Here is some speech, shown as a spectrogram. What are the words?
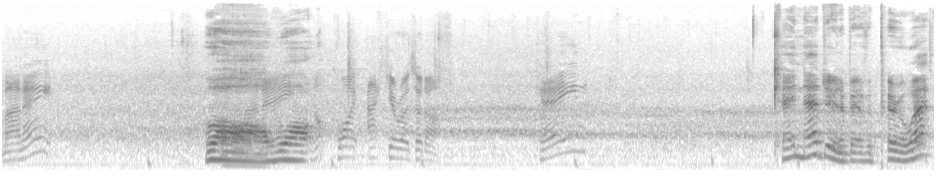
Mane. Oh, Mane, what? Not quite accurate enough. Kane. Kane there doing a bit of a pirouette.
